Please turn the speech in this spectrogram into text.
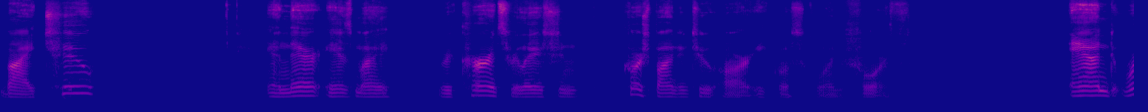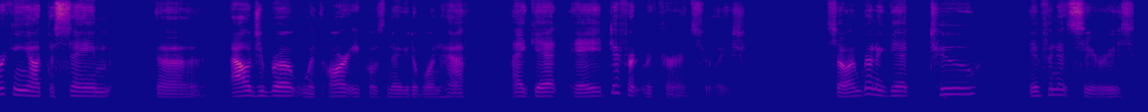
by 2. And there is my recurrence relation corresponding to r equals 1 fourth. And working out the same uh, algebra with r equals negative 1 half, I get a different recurrence relation. So I'm going to get two infinite series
